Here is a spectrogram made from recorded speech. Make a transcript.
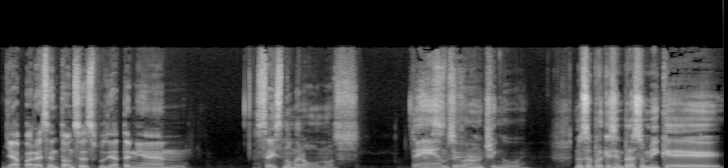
ya para ese entonces, pues ya tenían seis número unos. Damn, Este- se fueron un chingo, güey. No sé por qué siempre asumí que,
